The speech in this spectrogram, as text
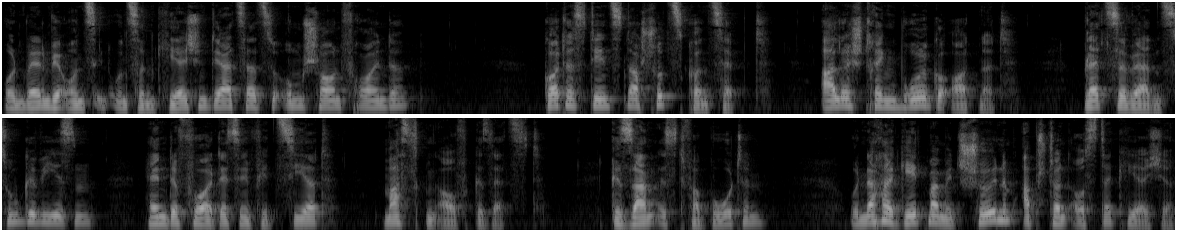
und wenn wir uns in unseren Kirchen derzeit so umschauen, Freunde? Gottesdienst nach Schutzkonzept, alle streng wohlgeordnet, Plätze werden zugewiesen, Hände vorher desinfiziert, Masken aufgesetzt. Gesang ist verboten, und nachher geht man mit schönem Abstand aus der Kirche.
